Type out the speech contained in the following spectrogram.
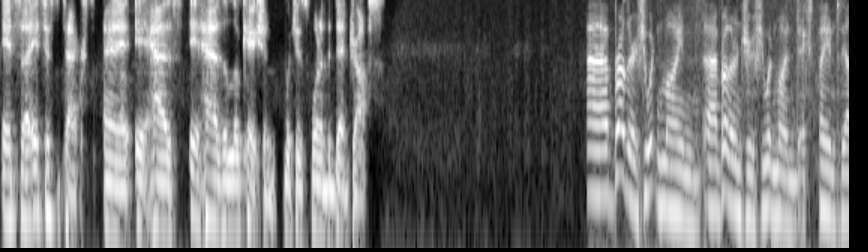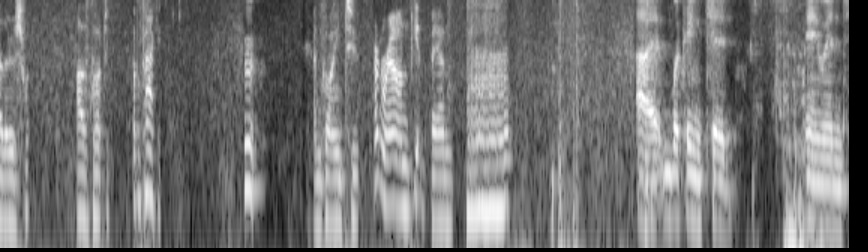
It's uh, it's just a text, and it, it has it has a location, which is one of the dead drops. Uh, brother, if you wouldn't mind, uh, brother and Drew, if you wouldn't mind explaining to the others, I've got to pick up a package. I'm going to turn around, get the van. Uh, looking to Eamon.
